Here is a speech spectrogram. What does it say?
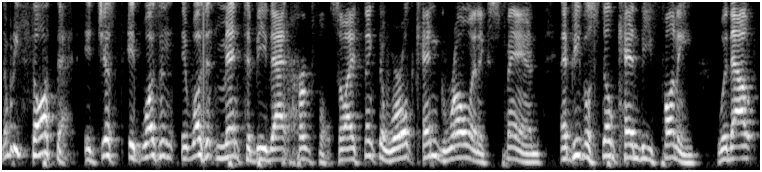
nobody thought that. It just it wasn't it wasn't meant to be that hurtful. So i think the world can grow and expand and people still can be funny without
